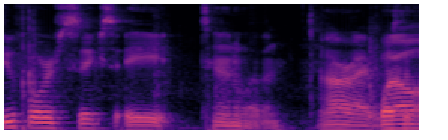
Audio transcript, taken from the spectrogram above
two, four, six, eight, ten, eleven. All right. Plus Well.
